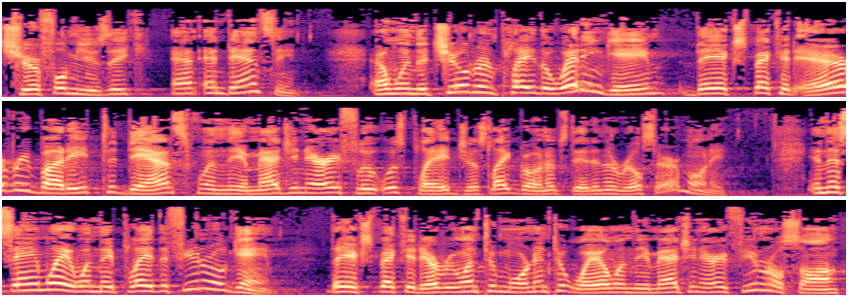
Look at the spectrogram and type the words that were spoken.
cheerful music and, and dancing. And when the children played the wedding game, they expected everybody to dance when the imaginary flute was played, just like grown ups did in the real ceremony. In the same way, when they played the funeral game, they expected everyone to mourn and to wail when the imaginary funeral song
